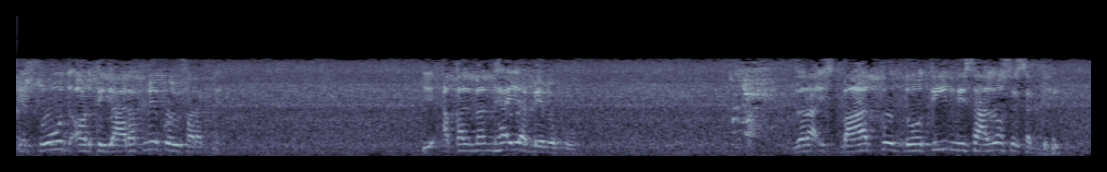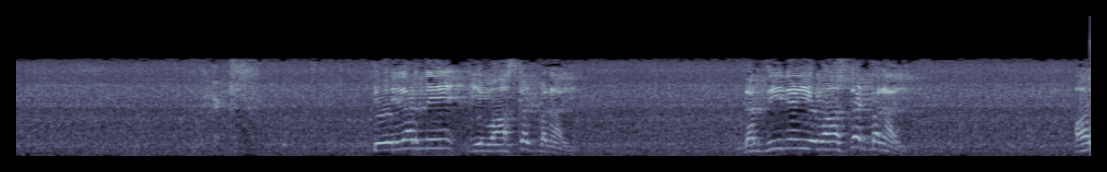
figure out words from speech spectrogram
کہ سود اور تجارت میں کوئی فرق نہیں۔ یہ عقل مند ہے یا بے وقوف؟ ذرا اس بات کو دو تین مثالوں سے سمجھے ٹیلر نے یہ واسکٹ بنائی۔ درزی نے یہ واسکٹ بنائی اور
